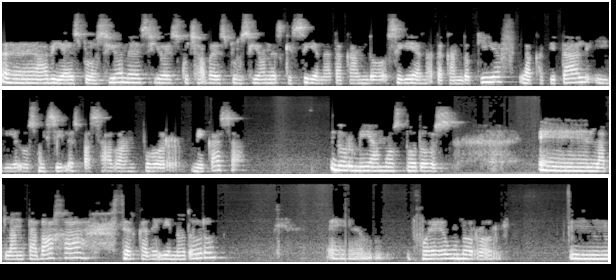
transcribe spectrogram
eh, había explosiones, yo escuchaba explosiones que siguen atacando, seguían atacando Kiev, la capital, y los misiles pasaban por mi casa. Dormíamos todos en la planta baja, cerca del inodoro. Eh, fue un horror. Mm,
